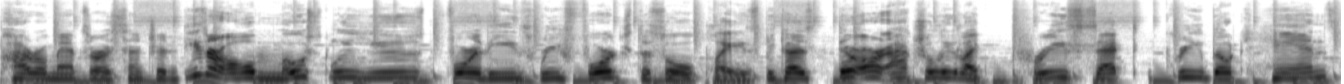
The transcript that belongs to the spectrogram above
Pyromancer Ascension. These are all mostly used for these reforge the soul plays because there are actually like preset, pre-built hands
